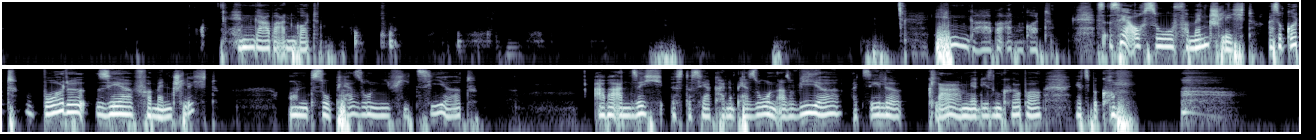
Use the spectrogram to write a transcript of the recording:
Hingabe an Gott. Hingabe an Gott. Es ist ja auch so vermenschlicht. Also Gott wurde sehr vermenschlicht und so personifiziert. Aber an sich ist das ja keine Person. Also wir als Seele, klar, haben wir diesen Körper jetzt bekommen.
